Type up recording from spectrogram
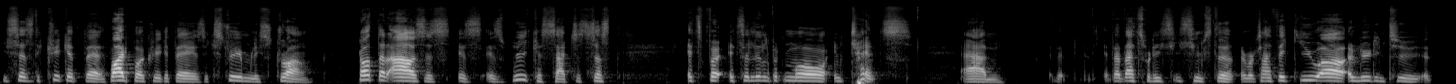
he says the cricket there, white ball cricket there is extremely strong. Not that ours is, is, is weak as such. It's just it's for, it's a little bit more intense. Um, that, that's what he, he, seems to, which I think you are alluding to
